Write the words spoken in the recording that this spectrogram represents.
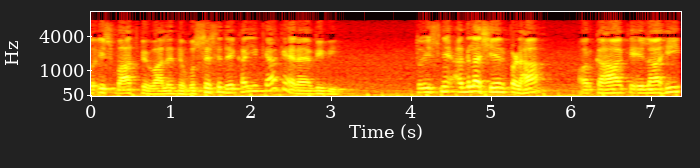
تو اس بات پہ والد نے غصے سے دیکھا، یہ کیا کہہ رہا ہے ابھی بھی؟ تو اس نے اگلا شعر پڑھا اور کہا کہ الہی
